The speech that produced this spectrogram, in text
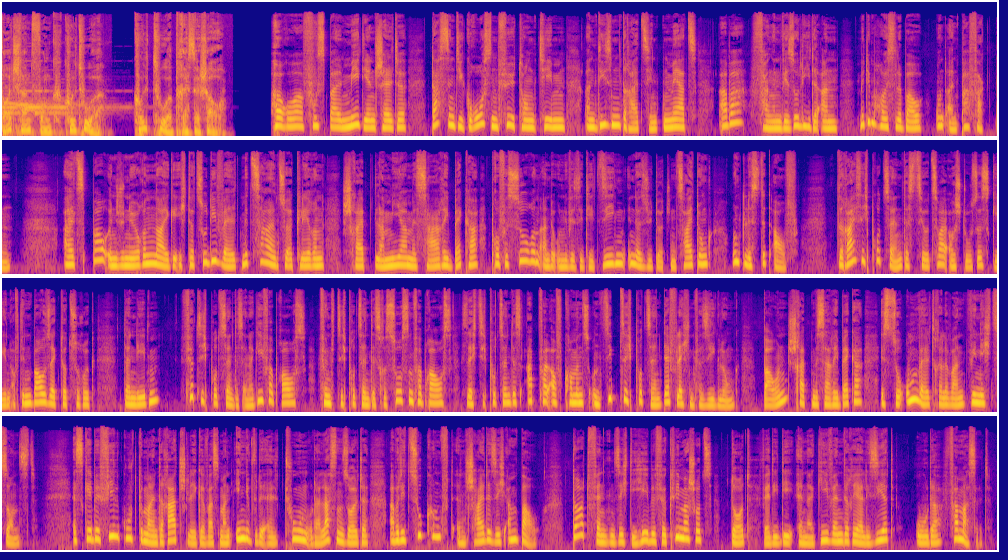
Deutschlandfunk Kultur Kulturpresseschau Horror, Fußball, Medienschelte, das sind die großen Feuilleton-Themen an diesem 13. März. Aber fangen wir solide an, mit dem Häuslebau und ein paar Fakten. Als Bauingenieurin neige ich dazu, die Welt mit Zahlen zu erklären, schreibt Lamia Messari Becker, Professorin an der Universität Siegen in der Süddeutschen Zeitung und listet auf. 30 Prozent des CO2-Ausstoßes gehen auf den Bausektor zurück. Daneben 40 Prozent des Energieverbrauchs, 50 Prozent des Ressourcenverbrauchs, 60 Prozent des Abfallaufkommens und 70 Prozent der Flächenversiegelung. Bauen, schreibt Messari Becker, ist so umweltrelevant wie nichts sonst. Es gäbe viel gut gemeinte Ratschläge, was man individuell tun oder lassen sollte, aber die Zukunft entscheide sich am Bau. Dort fänden sich die Hebel für Klimaschutz, dort werde die Energiewende realisiert oder vermasselt.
